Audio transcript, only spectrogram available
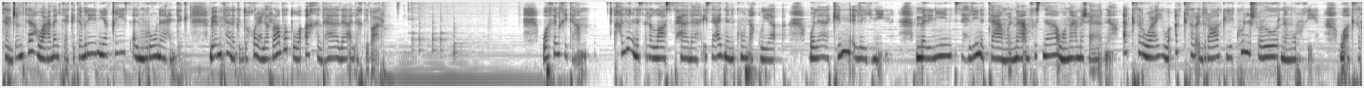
ترجمته وعملته كتمرين يقيس المرونة عندك. بإمكانك الدخول على الرابط وأخذ هذا الاختبار. وفي الختام خلونا نسأل الله سبحانه يساعدنا نكون أقوياء ولكن لينين. مرنين سهلين التعامل مع أنفسنا ومع مشاعرنا. أكثر وعي وأكثر إدراك لكل شعور نمر فيه وأكثر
